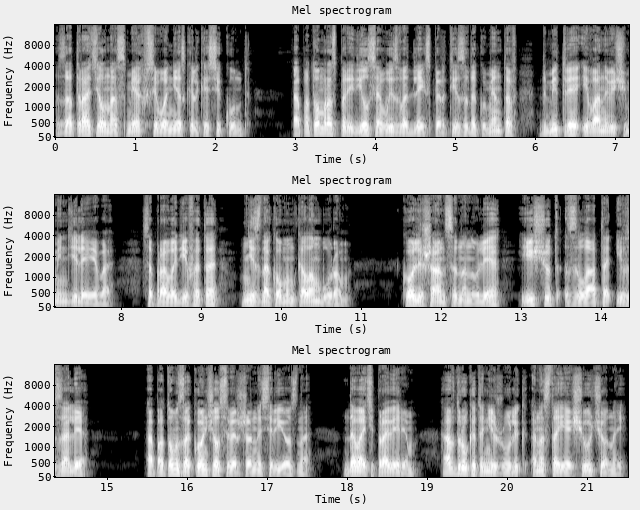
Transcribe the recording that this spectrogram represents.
затратил на смех всего несколько секунд, а потом распорядился вызвать для экспертизы документов Дмитрия Ивановича Менделеева, сопроводив это незнакомым каламбуром. Коли шансы на нуле, ищут злато и в зале. А потом закончил совершенно серьезно. Давайте проверим, а вдруг это не жулик, а настоящий ученый.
